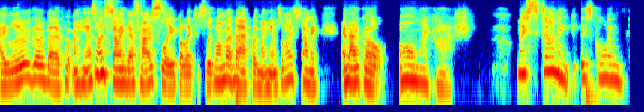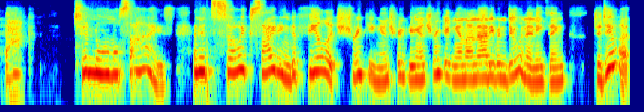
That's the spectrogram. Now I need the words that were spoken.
I literally go to bed, I put my hands on my stomach. That's how I sleep. I like to sleep on my back with my hands on my stomach. And I go, oh my gosh, my stomach is going back to normal size. And it's so exciting to feel it shrinking and shrinking and shrinking. And I'm not even doing anything to do it.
